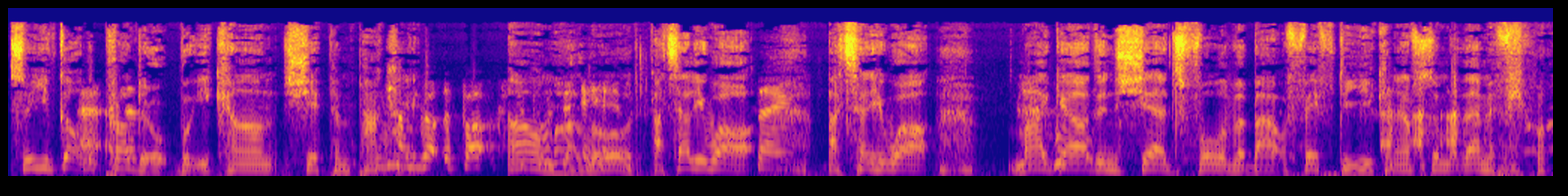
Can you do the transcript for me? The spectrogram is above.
So you've got the Uh, product, but you can't ship and pack it. I haven't got the box. Oh my it in. lord! I tell you what. So- I tell you what. My garden shed's full of about fifty. You can have some of them if you want.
